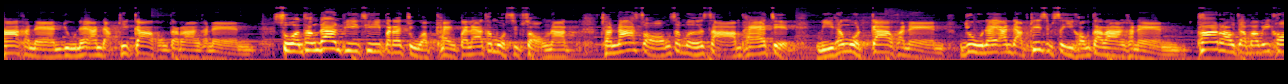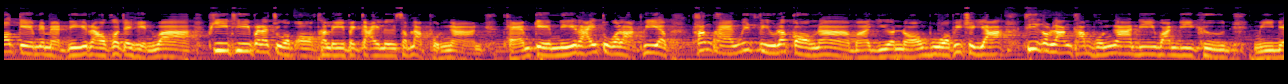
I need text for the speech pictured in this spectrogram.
15 คะแนนอยู่ในอันดับที่ 9 ของตารางคะแนน ส่วนทางด้าน PT ประจวบแข่งไปแล้วทั้งหมด 12 นัด ชนะ 2 เสมอ 3 แพ้ 7 มีทั้งหมด 9 คะแนน อยู่ในอันดับที่ 14 ของตารางคะแนน ถ้าเราจะมาวิเคราะห์เกมในแมตช์นี้เราก็จะเห็นว่า PT ประจวบออกทะเลไปไกลเลยสำหรับผลงาน แถมเกมนี้ไร้ตัวหลักเพียบ ทั้งแผง midfield และกองหน้า มาเยือนหนองบัวพิชญที่กำลังทำผลงานดีวันดีคืน มีแน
